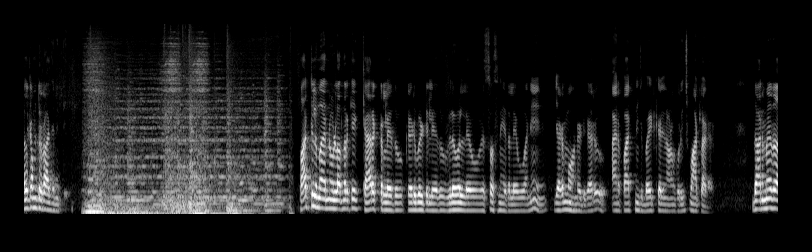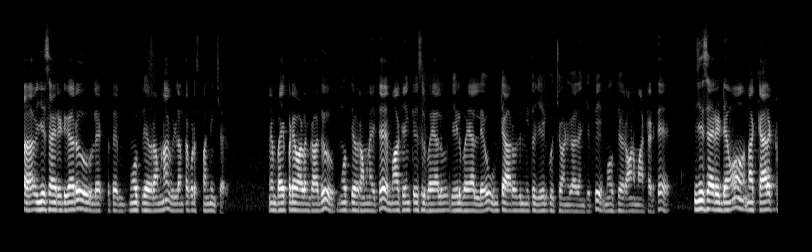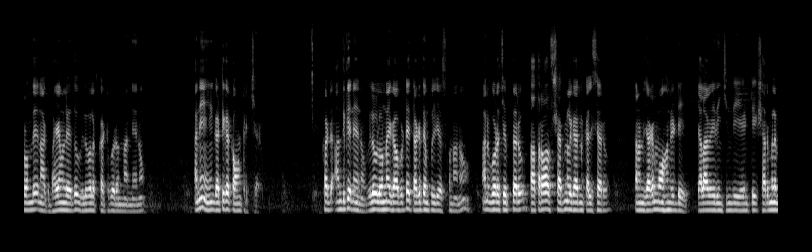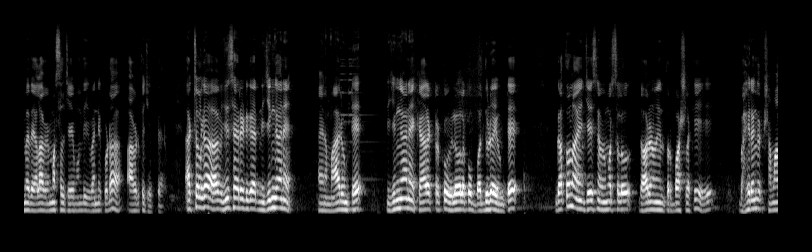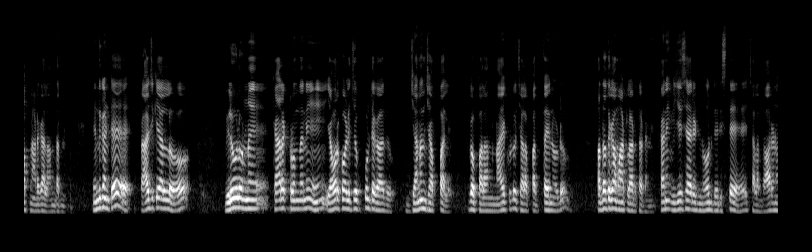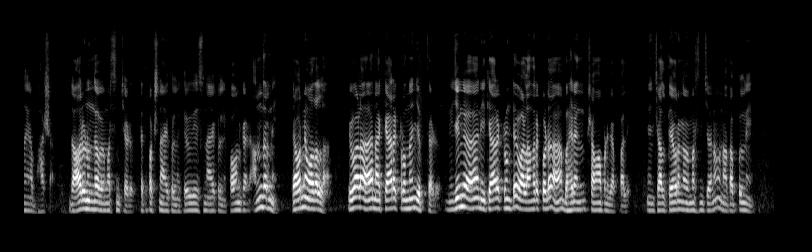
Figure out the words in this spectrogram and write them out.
Welcome to రాజనీతి. పార్టీలు మారిన వాళ్ళందరికీ క్యారెక్టర్ లేదు క్రెడిబిలిటీ లేదు విలువలు లేవు విశ్వసనీయత లేవు అని జగన్మోహన్ రెడ్డి గారు ఆయన పార్టీ నుంచి బయటకు వెళ్ళిన వాళ్ళ గురించి మాట్లాడారు. దాని మీద విజయసాయి రెడ్డి గారు లేకపోతే మోపిదేవ రమణ వీళ్ళంతా కూడా స్పందించారు. మేము భయపడే వాళ్ళం కాదు మోపిదేవ రమణ అయితే మాకేం కేసులు భయాలు జైలు భయాలు లేవు ఉంటే ఆ రోజు నీతో జైలుకి వచ్చేవాడిని కాదని చెప్పి మోపిదేవ రమణ మాట్లాడితే విజయసాయిరెడ్డి ఏమో నాకు క్యారెక్టర్ ఉంది నాకు భయం లేదు విలువలకు కట్టుబడి ఉన్నాను నేను అని గట్టిగా కౌంటర్ ఇచ్చారు. కట్ అందుకే నేను విలువలు ఉన్నాయి కాబట్టి తెగతెంపులు చేసుకున్నాను అని కూడా చెప్పారు. ఆ తర్వాత షర్మిల గారిని కలిశారు. తనను జగన్మోహన్ రెడ్డి ఎలా వేధించింది ఏంటి షర్మిల మీద ఎలా విమర్శలు చేయముంది ఇవన్నీ కూడా ఆవిడతో చెప్పారు. యాక్చువల్గా విజయసాయి రెడ్డి గారు నిజంగానే ఆయన మారి ఉంటే నిజంగానే క్యారెక్టర్కు విలువలకు బద్ధుడై ఉంటే గతంలో ఆయన చేసిన విమర్శలు దారుణమైన దుర్భాషలకి బహిరంగ క్షమాపణ అడగాలి అందరినీ. ఎందుకంటే రాజకీయాల్లో విలువలు ఉన్నాయి క్యారెక్టర్ ఉందని ఎవరికి వాళ్ళు చెప్పుకుంటే కాదు జనం చెప్పాలి. ఇదిగో పలానా నాయకుడు చాలా పద్ధతైనోడు పద్ధతిగా మాట్లాడతాడని. కానీ విజయసాయిరెడ్డి నోరు తెరిస్తే చాలా దారుణమైన భాష. దారుణంగా విమర్శించాడు ప్రతిపక్ష నాయకుల్ని తెలుగుదేశం నాయకుల్ని పవన్ కళ్యాణ్ అందరినీ. ఎవరిని వదల్లా? ఇవాళ నా క్యారెక్టర్ ఉందని చెప్తాడు. నిజంగా నీ క్యారెక్టర్ ఉంటే వాళ్ళందరికీ కూడా బహిరంగ క్షమాపణ చెప్పాలి. నేను చాలా తీవ్రంగా విమర్శించాను. నా తప్పుల్ని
